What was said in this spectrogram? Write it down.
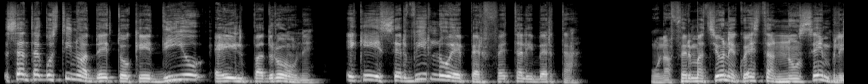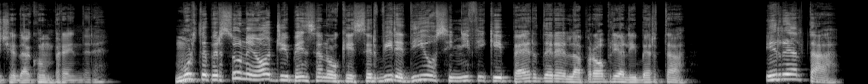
Sant'Agostino ha detto che Dio è il padrone e che servirlo è perfetta libertà. Un'affermazione questa non semplice da comprendere. Molte persone oggi pensano che servire Dio significhi perdere la propria libertà in realtà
